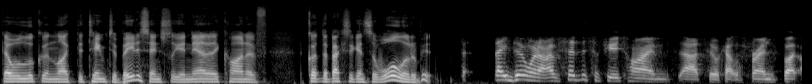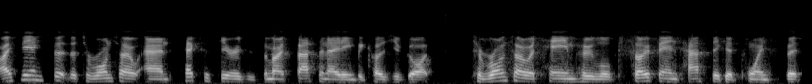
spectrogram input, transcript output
they were looking like the team to beat essentially, and now they kind of got their backs against the wall a little bit. They do, and I've said this a few times uh, to a couple of friends, but I think that the Toronto and Texas series is the most fascinating because you've got Toronto, a team who looked so fantastic at points, but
